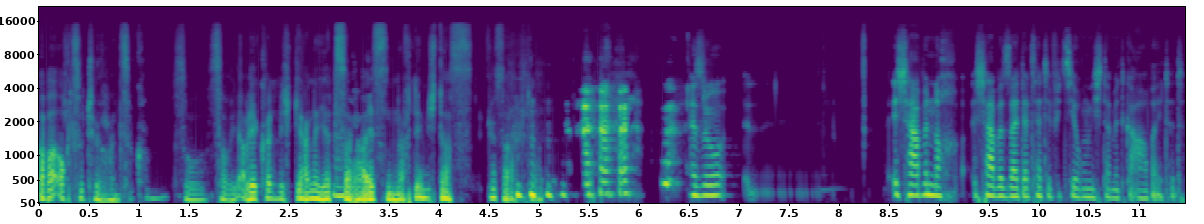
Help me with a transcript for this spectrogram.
aber auch zur Tür reinzukommen. So, sorry, aber ihr könnt mich gerne jetzt mhm. zerreißen, nachdem ich das gesagt habe. Also ich habe noch, ich habe seit der Zertifizierung nicht damit gearbeitet.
